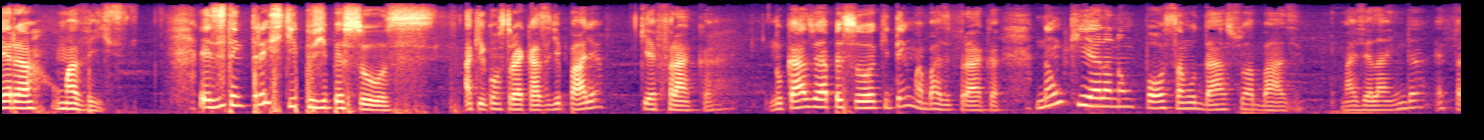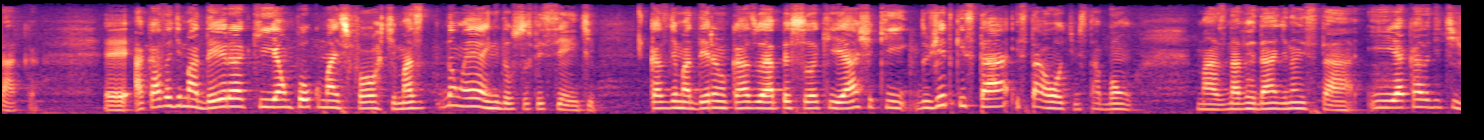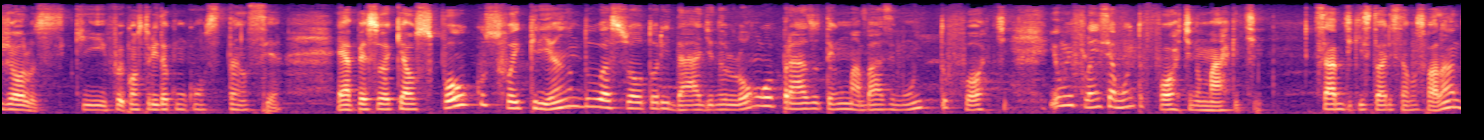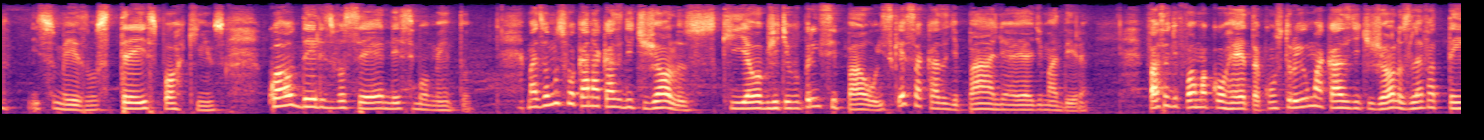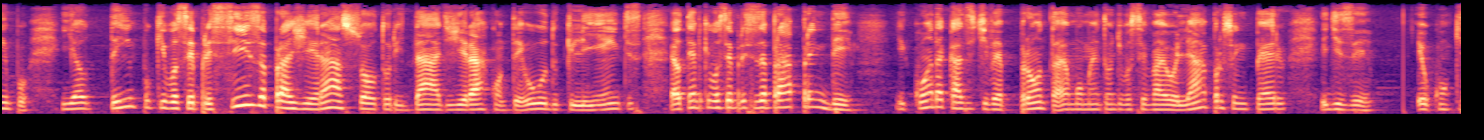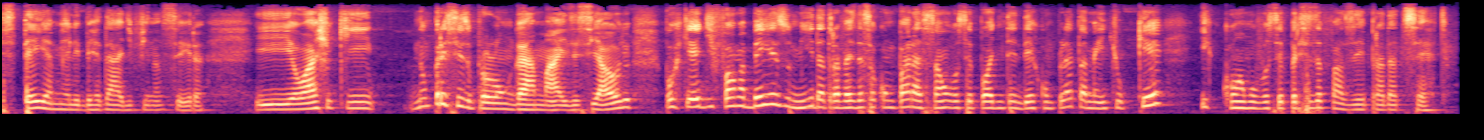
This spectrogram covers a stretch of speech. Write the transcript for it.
Era uma vez. Existem três tipos de pessoas. A que constrói a casa de palha, que é fraca. No caso, é a pessoa que tem uma base fraca. Não que ela não possa mudar a sua base, mas ela ainda é fraca. É, a casa de madeira que é um pouco mais forte, mas não é ainda o suficiente. Casa de madeira, no caso, é a pessoa que acha que do jeito que está, está ótimo, está bom mas na verdade não está. E a casa de tijolos, que foi construída com constância, é a pessoa que aos poucos foi criando a sua autoridade, no longo prazo tem uma base muito forte e uma influência muito forte no marketing. Sabe de que história estamos falando? Isso mesmo, os três porquinhos. Qual deles você é nesse momento? Mas vamos focar na casa de tijolos, que é o objetivo principal. Esqueça a casa de palha e a de madeira. Faça de forma correta. Construir uma casa de tijolos leva tempo e é o tempo que você precisa para gerar a sua autoridade, gerar conteúdo, clientes. É o tempo que você precisa para aprender. E quando a casa estiver pronta, é o momento onde você vai olhar para o seu império e dizer: Eu conquistei a minha liberdade financeira. E eu acho que não preciso prolongar mais esse áudio, porque de forma bem resumida, através dessa comparação, você pode entender completamente o que e como você precisa fazer para dar certo.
